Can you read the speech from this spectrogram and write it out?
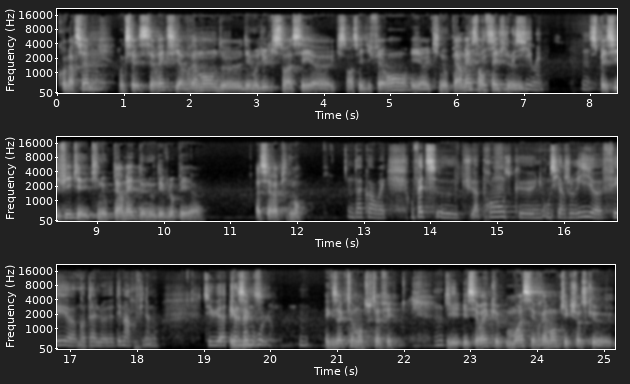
commerciales. Mm. Donc c'est vrai qu'il y a vraiment de, des modules qui sont assez, qui sont assez différents et qui nous permettent en fait de, aussi, ouais. Mm. spécifiques et qui nous permettent de nous développer euh, assez rapidement. D'accord, oui. En fait, euh, tu apprends ce qu'une conciergerie euh, fait quand elle démarre finalement. Tu as, le même rôle. Mm. Exactement, tout à fait. Et, et c'est vrai que moi, c'est vraiment quelque chose que,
